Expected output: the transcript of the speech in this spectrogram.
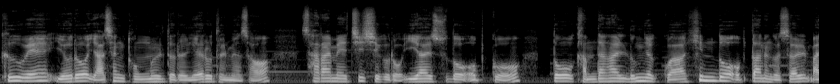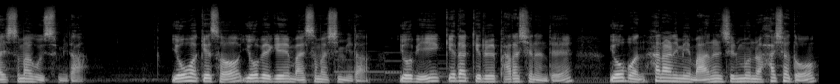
그 외 여러 야생 동물들을 예로 들면서 사람의 지식으로 이해할 수도 없고 또 감당할 능력과 힘도 없다는 것을 말씀하고 있습니다. 여호와께서 욥에게 말씀하십니다. 욥이 깨닫기를 바라시는데 욥은 하나님이 많은 질문을 하셔도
